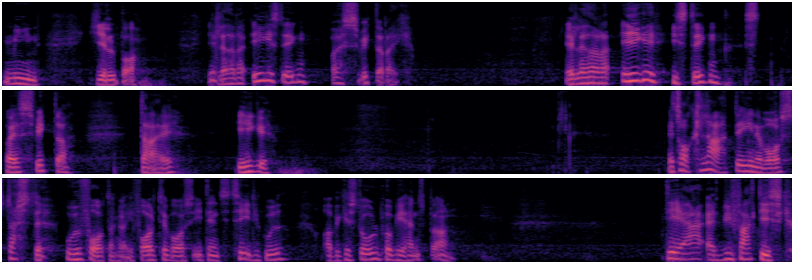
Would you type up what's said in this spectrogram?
min hjælper. Jeg lader dig ikke i stikken, og jeg svigter dig ikke. Jeg lader dig ikke i stikken, og jeg svigter dig ikke. Jeg tror klart, det er en af vores største udfordringer i forhold til vores identitet i Gud, og vi kan stole på, at vi er hans børn det er, at vi faktisk,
